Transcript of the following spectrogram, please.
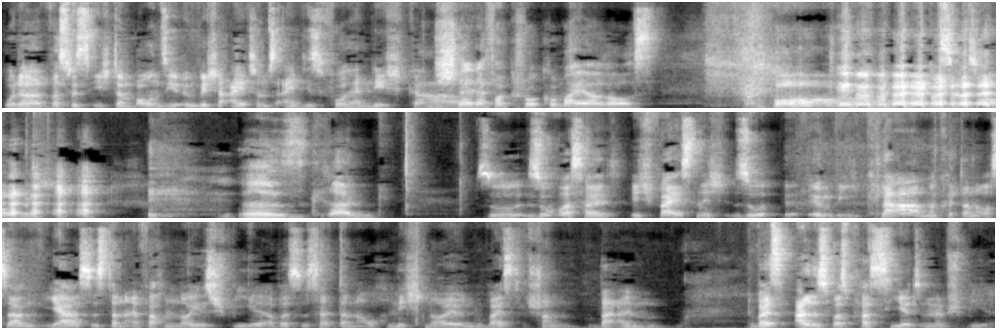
Oder was weiß ich, dann bauen sie irgendwelche Items ein, die es vorher nicht gab. Die schneiden einfach Crocomire raus. Boah, das ist ja traurig. Das ist krank. So, sowas halt, ich weiß nicht, so irgendwie, klar, man könnte dann auch sagen, ja, es ist dann einfach ein neues Spiel, aber es ist halt dann auch nicht neu und du weißt schon bei allem, du weißt alles, was passiert in dem Spiel.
